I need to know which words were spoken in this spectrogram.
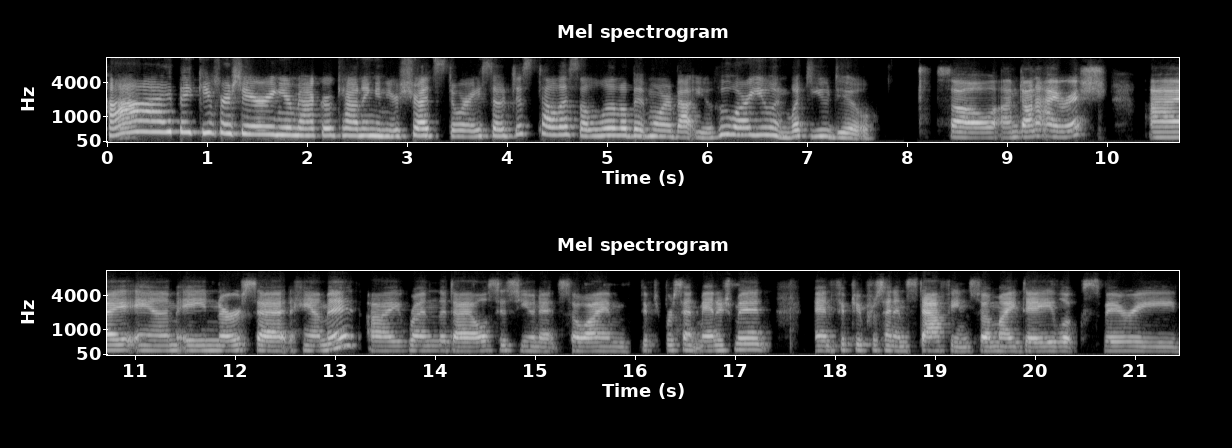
hi. Thank you for sharing your macro counting and your shred story. So just tell us a little bit more about you. Who are you and what do you do? So I'm Donna Irish. I am a nurse at Hamot. I run the dialysis unit. So I'm 50% management, and 50% in staffing. So my day looks very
